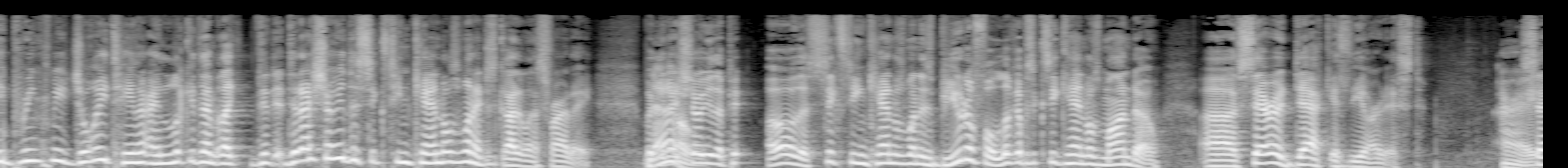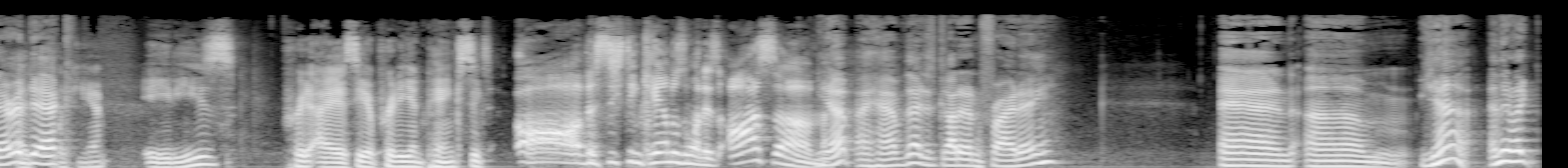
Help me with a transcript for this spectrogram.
It brings me joy, Taylor. I look at them like did, did I show you the 16 candles one? I just got it last Friday. But did I show you the Oh, the 16 candles one is beautiful. Look up 16 candles Mondo. Uh, Sarah Deck is the artist. All right, Sarah Deck. 80s. Pretty. I see a pretty in pink. Six. Oh, the 16 candles one is awesome. Yep, I have that. Just got it on Friday. And um yeah, and they're like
